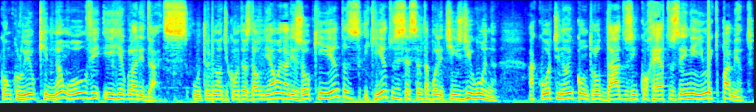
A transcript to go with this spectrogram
concluiu que não houve irregularidades. O Tribunal de Contas da União analisou 500 e 560 boletins de urna. A corte não encontrou dados incorretos em nenhum equipamento.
